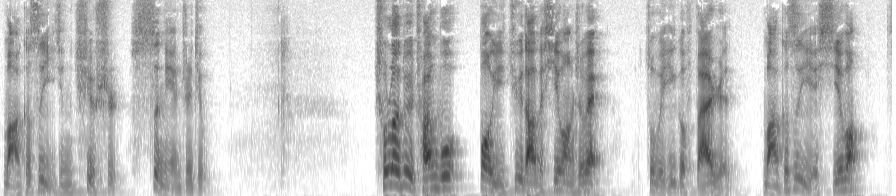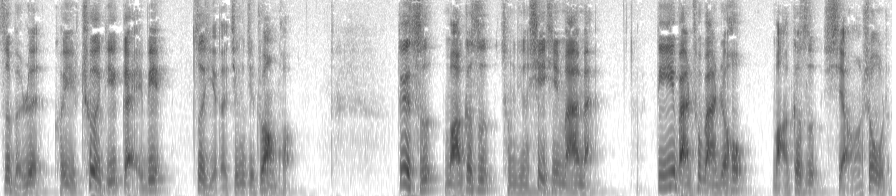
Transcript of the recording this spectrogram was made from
马克思已经去世四年之久。除了对传播抱以巨大的希望之外，作为一个凡人，马克思也希望。《资本论》可以彻底改变自己的经济状况，对此，马克思曾经信心满满。第一版出版之后，马克思享受着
